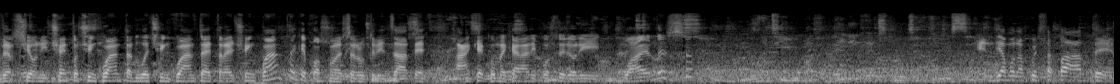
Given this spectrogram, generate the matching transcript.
versioni 150, 250 e 350 che possono essere utilizzate anche come canali posteriori wireless. Andiamo da questa parte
